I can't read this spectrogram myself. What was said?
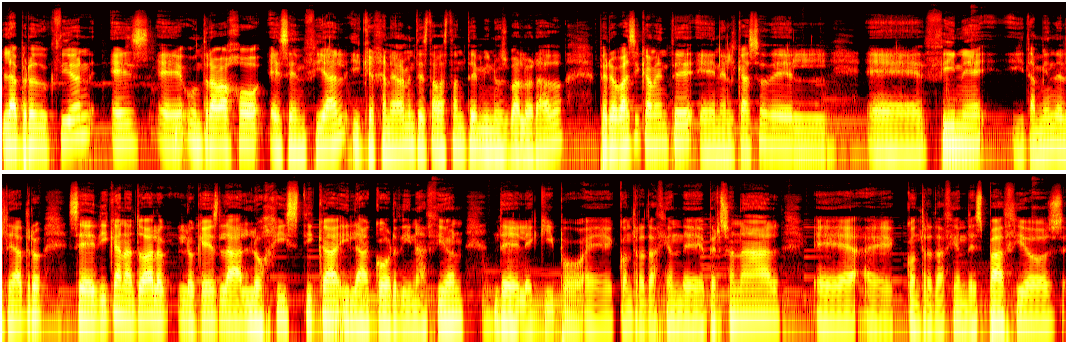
La producción es eh, un trabajo esencial y que generalmente está bastante minusvalorado, pero básicamente en el caso del eh, cine y también del teatro se dedican a todo lo, que es la logística y la coordinación del equipo, eh, contratación de personal, contratación de espacios,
